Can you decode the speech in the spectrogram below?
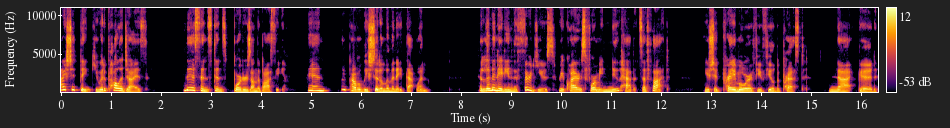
I should think you would apologize. This instance borders on the bossy, and we probably should eliminate that one. Eliminating the third use requires forming new habits of thought. You should pray more if you feel depressed. Not good.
